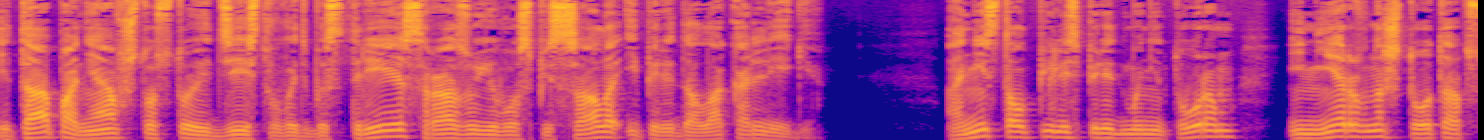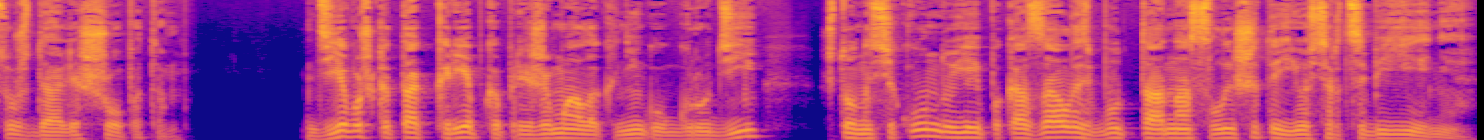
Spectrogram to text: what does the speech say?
и та, поняв, что стоит действовать быстрее, сразу его списала и передала коллеге. Они столпились перед монитором и нервно что-то обсуждали шепотом. Девушка так крепко прижимала книгу к груди, что на секунду ей показалось, будто она слышит ее сердцебиение.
